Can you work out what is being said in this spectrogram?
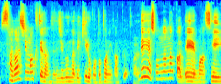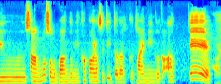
探しまくってたんですよね自分ができることとにかく。はいでそんな中で、まあ、声優さんのその番組に関わらせていただくタイミングがあってはい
